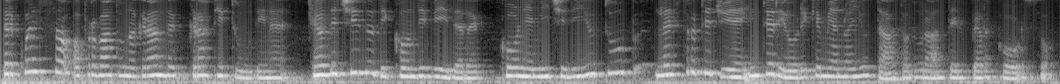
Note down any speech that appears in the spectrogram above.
per questo ho provato una grande gratitudine e ho deciso di condividere con gli amici di YouTube le strategie interiori che mi hanno aiutata durante il percorso,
